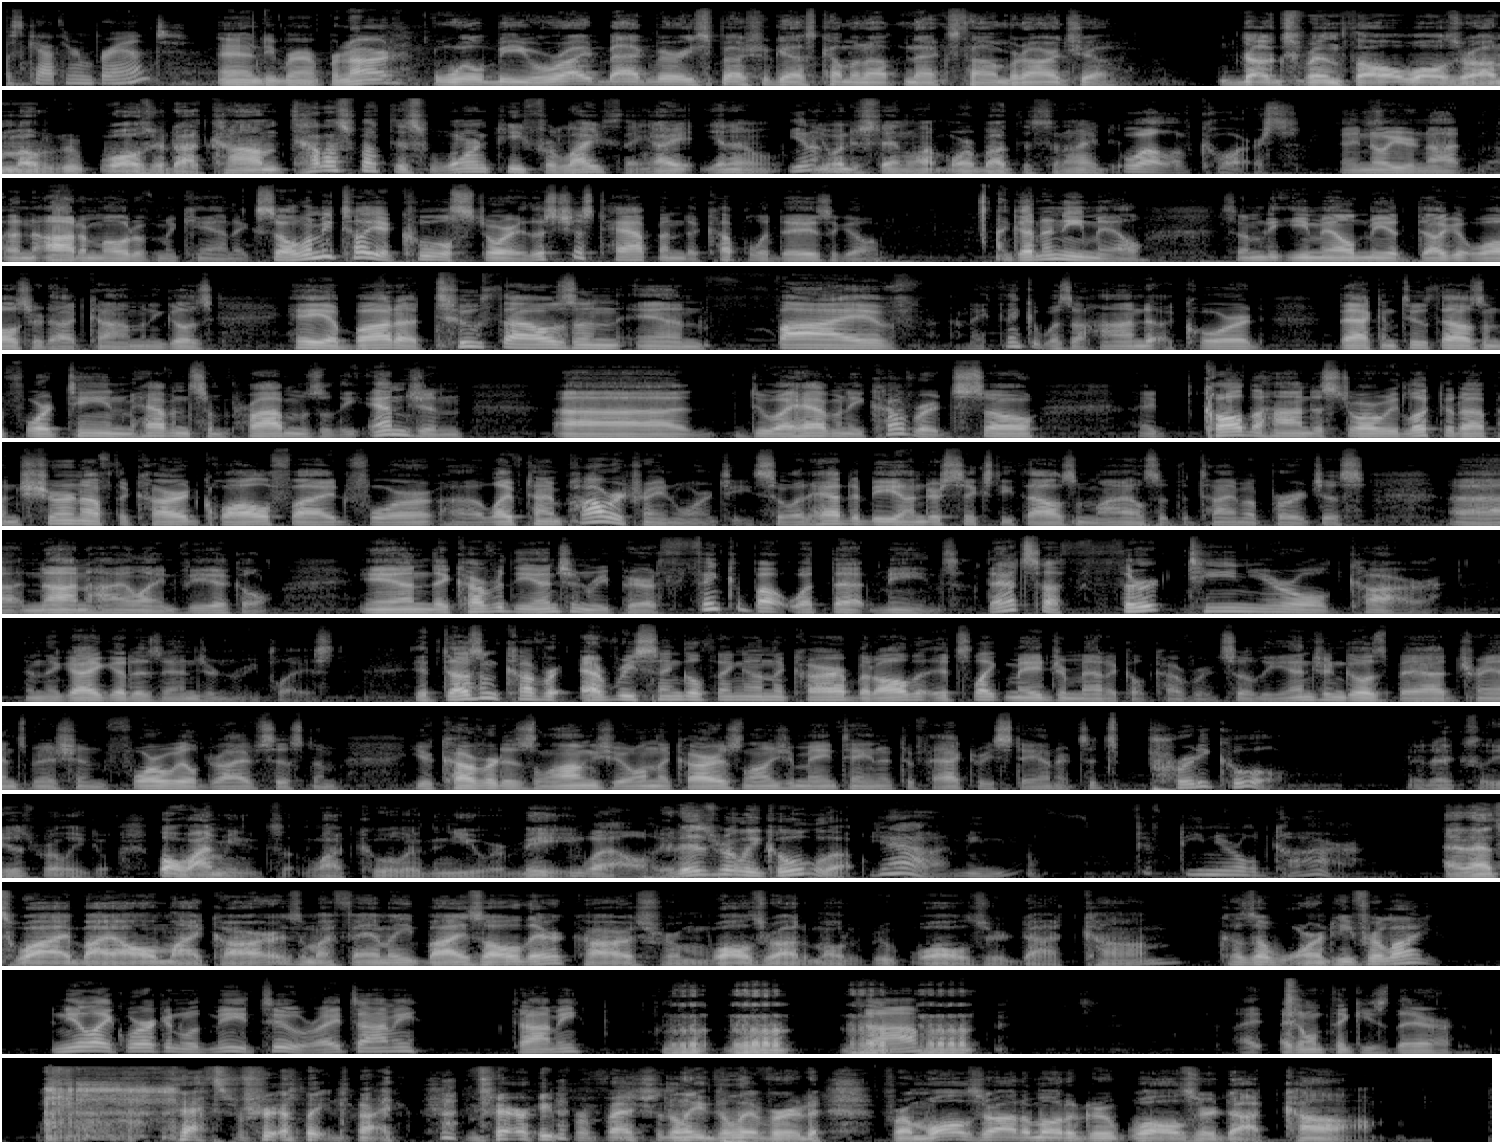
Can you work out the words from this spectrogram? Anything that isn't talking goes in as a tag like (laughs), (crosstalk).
Was Catherine Brandt. Andy Brandt Bernard. We'll be right back. Very special guest coming up next. Tom Bernard Show. Doug Sprinthal, Walser Automotive Group, Walser.com. Tell us about this warranty for life thing. I, you know, you, You understand a lot more about this than I do. Well, of course. I know you're not an automotive mechanic. So let me tell you a cool story. This just happened a couple of days ago. I got an email. Somebody emailed me at doug at walser.com and he goes, Hey, I bought a 2005, and I think it was a Honda Accord back in 2014. Having some problems with the engine. Uh, do I have any coverage? So I called the Honda store. We looked it up, and sure enough, the card qualified for a lifetime powertrain warranty. So it had to be under 60,000 miles at the time of purchase, uh, non Highline vehicle. And they covered the engine repair. Think about what that means. That's a 13 year old car, and the guy got his engine replaced. It doesn't cover every single thing on the car, but all the, it's like major medical coverage. So the engine goes bad, transmission, four wheel drive system. You're covered as long as you own the car, as long as you maintain it to factory standards. It's pretty cool. It actually is really cool. Well, I mean, it's a lot cooler than you or me. Well, it is really cool, though. Yeah, I mean, you know, 15 year old car. And that's why I buy all my cars, and my family buys all their cars from Walser Automotive Group, Walser.com, because of warranty for life. And you like working with me too, right, Tommy? Tommy? Tom? I, I don't think he's there. (laughs) That's really nice. Very professionally delivered from Walser Automotive Group, Walser.com.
